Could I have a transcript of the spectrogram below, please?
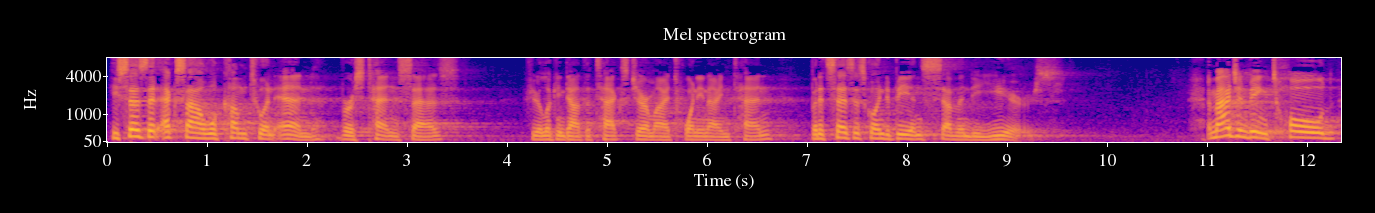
He says that exile will come to an end, verse 10 says. If you're looking down at the text, Jeremiah 29 10 but it says it's going to be in 70 years. Imagine being told,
